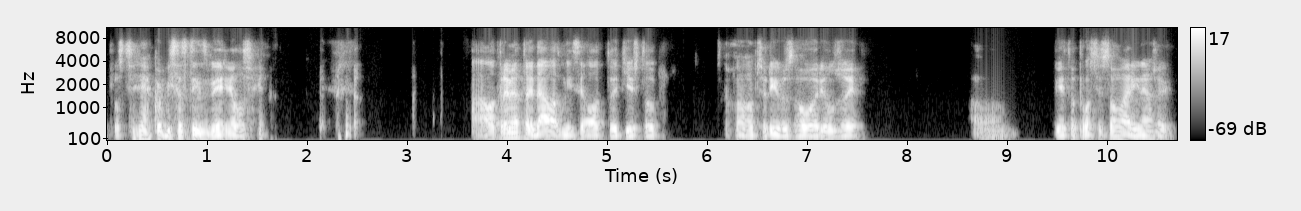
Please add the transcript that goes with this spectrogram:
Proste nejako by sa s tým zmieril, že... ale pre mňa to aj dáva zmysel, ale to je tiež to, čo Rivers hovoril, že je to proste somarina, že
